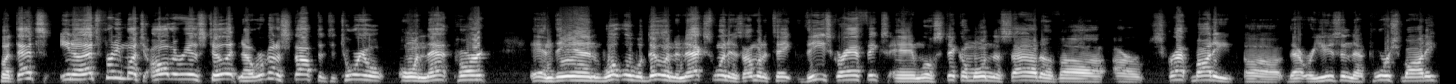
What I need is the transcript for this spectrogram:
but that's you know that's pretty much all there is to it. Now we're going to stop the tutorial on that part, and then what we'll do in the next one is I'm going to take these graphics and we'll stick them on the side of uh, our scrap body uh, that we're using, that Porsche body,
